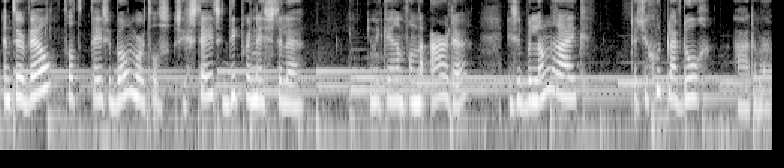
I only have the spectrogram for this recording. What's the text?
En terwijl dat deze boomwortels zich steeds dieper nestelen in de kern van de aarde, is het belangrijk dat je goed blijft doorademen.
